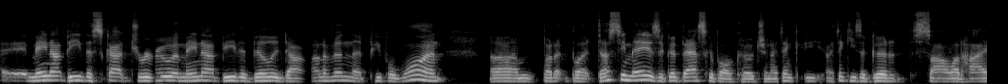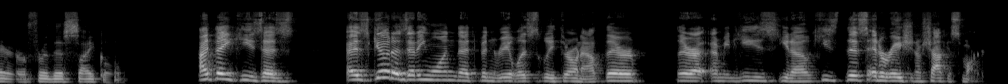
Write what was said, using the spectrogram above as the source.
it may not be the Scott Drew, it may not be the Billy Donovan that people want. Um, but but Dusty May is a good basketball coach, and I think I think he's a good solid hire for this cycle. I think he's as as good as anyone that's been realistically thrown out there. There, I mean, he's you know he's this iteration of Shaka Smart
